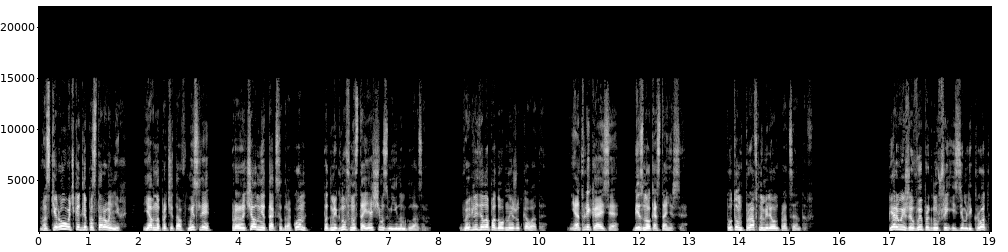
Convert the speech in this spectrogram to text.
«Маскировочка для посторонних!» Явно прочитав мысли, прорычал мне такса-дракон, подмигнув настоящим змеиным глазом. Выглядело и жутковато. «Не отвлекайся! Без ног останешься!» Тут он прав на миллион процентов. Первый же выпрыгнувший из земли крот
